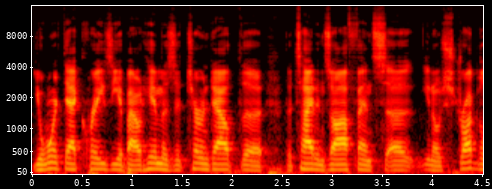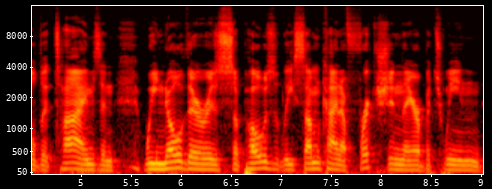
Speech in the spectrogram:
You weren't that crazy about him, as it turned out. The the Titans' offense, uh, you know, struggled at times, and we know there is supposedly some kind of friction there between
